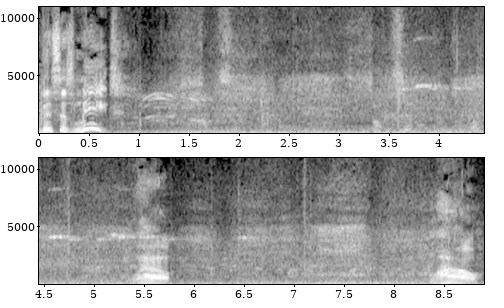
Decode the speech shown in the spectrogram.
This is meat. Wow. Wow.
